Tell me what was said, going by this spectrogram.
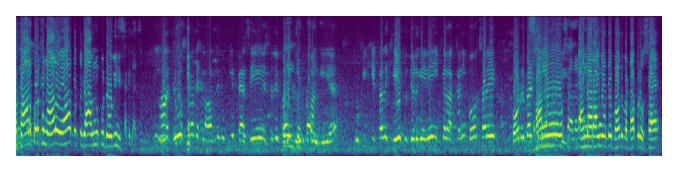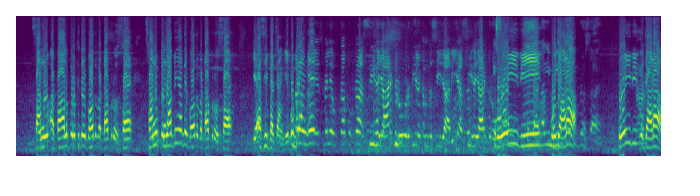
ਅਕਾਲ ਪੁਰਖ ਨਾਲ ਹੋਇਆ ਤੇ ਪੰਜਾਬ ਨੂੰ ਕੋਈ ਡੋਬ ਹੀ ਨਹੀਂ ਸਕਦਾ ਜੀ। ਹਾਂ, ਜੋ ਉਸ ਤਰ੍ਹਾਂ ਦੇ ਹਾਲਾਤ ਨੇ ਕਿਉਂਕਿ ਪੈਸੇ ਇਸ ਵੇਲੇ ਬੜੀ ਬਣ ਗਈ ਹੈ। ਕਿਉਂਕਿ ਖੇਤਾਂ ਦੇ ਖੇਤ ਉੱਜੜ ਗਏ ਨੇ ਇੱਕ ਇਲਾਕਾ ਨਹੀਂ ਬਹੁਤ ਸਾਰੇ ਬਾਰਡਰ ਬੈਲਟ ਸਾਨੂੰ ਐਨ ਆਰ ਆਈਆਂ ਤੇ ਬਹੁਤ ਵੱਡਾ ਭਰੋਸਾ ਹੈ। ਸਾਨੂੰ ਅਕਾਲ ਪੁਰਖ ਤੇ ਬਹੁਤ ਵੱਡਾ ਭਰੋਸਾ ਹੈ। ਸਾਨੂੰ ਪੰਜਾਬੀਆਂ ਤੇ ਬਹੁਤ ਵੱਡਾ ਭਰੋਸਾ ਹੈ ਕਿ ਅਸੀਂ ਬਚਾਂਗੇ ਉੱਭਰਾਂਗੇ। ਇਸ ਵੇਲੇ ਉੱਕਾ ਪੁੱਕਾ 80000 ਕਰੋੜ ਦੀ ਰਕਮ ਦੱਸੀ ਜਾ ਰਹੀ ਹੈ 80000 ਕਰੋੜ ਕੋਈ ਵੀ ਉਜਾੜਾ ਕੋਈ ਵੀ ਉਜਾੜਾ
